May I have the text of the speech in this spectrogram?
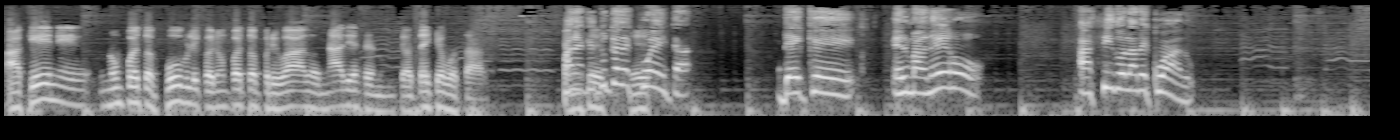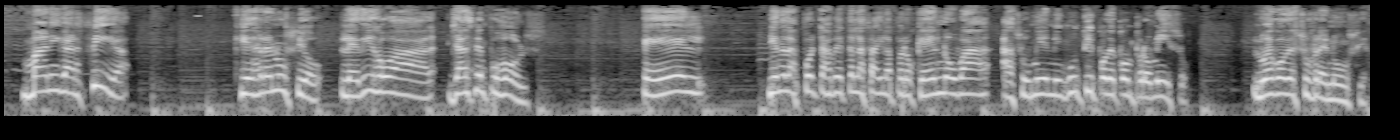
Aquí ni en un puesto público, ni en un puesto privado, nadie renuncia. Usted hay que votar. Para que tú te des cuenta de que el manejo ha sido el adecuado. Manny García, quien renunció, le dijo a Jansen Pujols que él tiene las puertas abiertas en las águilas, pero que él no va a asumir ningún tipo de compromiso luego de su renuncia.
